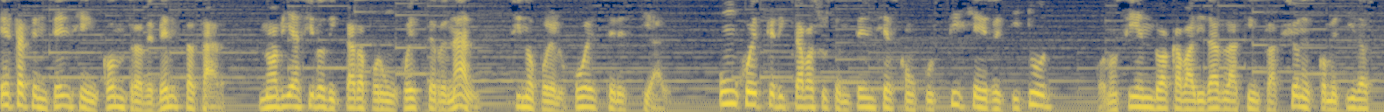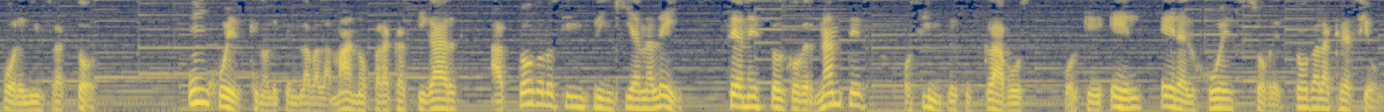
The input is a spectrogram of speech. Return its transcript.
Esta sentencia en contra de Belsasar no había sido dictada por un juez terrenal, sino por el juez celestial, un juez que dictaba sus sentencias con justicia y rectitud conociendo a cabalidad las infracciones cometidas por el infractor. Un juez que no le temblaba la mano para castigar a todos los que infringían la ley, sean estos gobernantes o simples esclavos, porque él era el juez sobre toda la creación.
